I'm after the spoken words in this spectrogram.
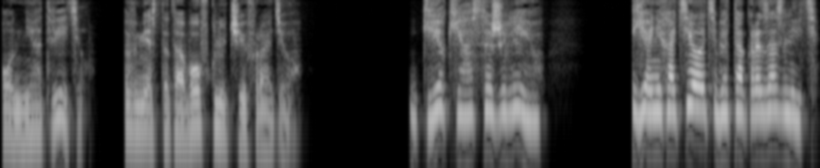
Он не ответил, вместо того включив радио. «Гек, я сожалею. Я не хотела тебя так разозлить».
